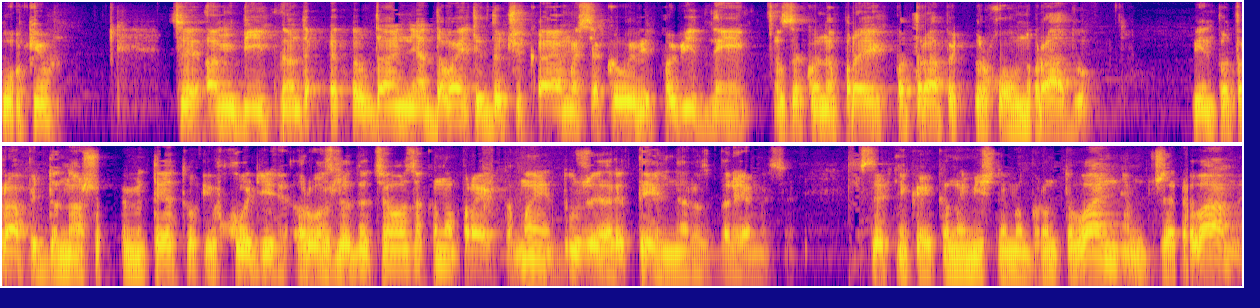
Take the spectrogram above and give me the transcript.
блоків. Це амбітне завдання. Давайте дочекаємося, коли відповідний законопроект потрапить в Верховну Раду. Він потрапить до нашого комітету, і в ході розгляду цього законопроекту ми дуже ретельно розберемося з техніко-економічним обґрунтуванням, джерелами,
